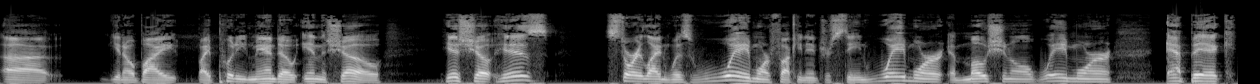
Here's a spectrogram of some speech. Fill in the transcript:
uh, you know, by, by putting Mando in the show, his show, his storyline was way more fucking interesting, way more emotional, way more epic.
